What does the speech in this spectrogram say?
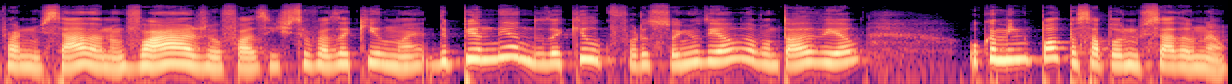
para a universidade, ou não vais, ou faz isto, ou faz aquilo, não é? Dependendo daquilo que for o sonho dele, a vontade dele, o caminho pode passar pela universidade ou não.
